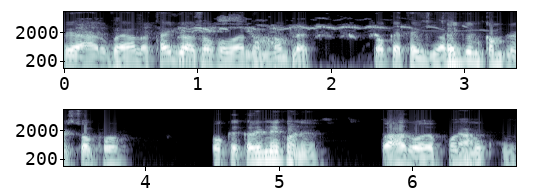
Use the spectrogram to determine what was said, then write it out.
એ સારું ભાઈ હાલો થઈ ગયો સોફો વાંધો ને કમ્પ્લેટ ઓકે થઈ ગયો થઈ ગયો ને કમ્પ્લેટ સોફો? ઓકે કરી નાખો ને. તો સારું હવે ફોન મૂકું.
